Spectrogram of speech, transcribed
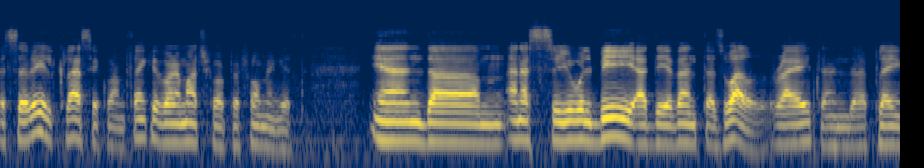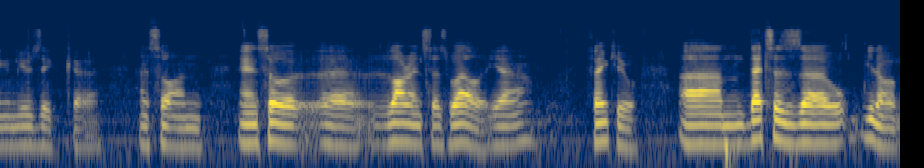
It's a real classic one. Thank you very much for performing it. And um, Anas, you will be at the event as well, right? And uh, playing music uh, and so on. And so Lawrence as well, yeah? Thank you. Um, that is, uh, you know,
